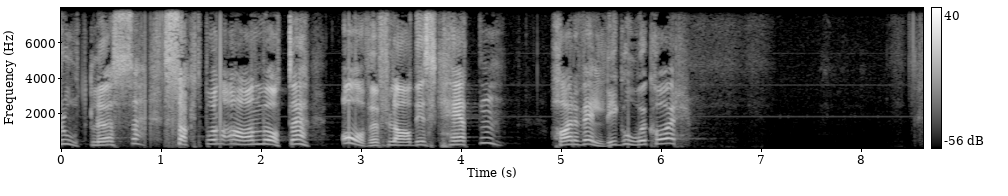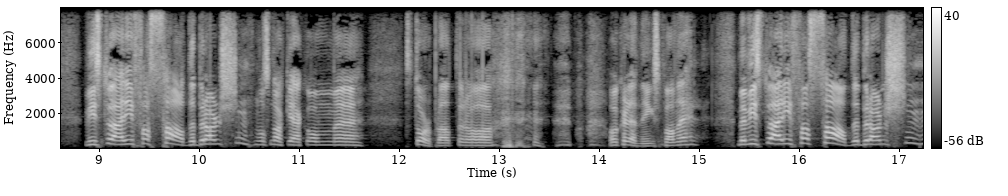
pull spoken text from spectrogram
rotløse. Sagt på en annen måte overfladiskheten har veldig gode kår. Hvis du er i fasadebransjen Nå snakker jeg ikke om eh, stålplater og, og kledningspanel. Men hvis du er i fasadebransjen,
